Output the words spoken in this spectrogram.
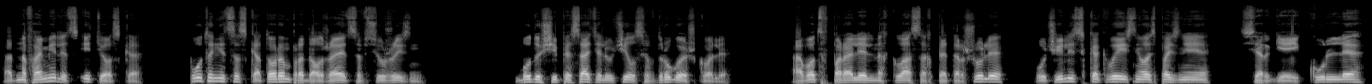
однофамилец и тезка, путаница с которым продолжается всю жизнь. Будущий писатель учился в другой школе. А вот в параллельных классах Петершуле учились, как выяснилось позднее, Сергей Кулле,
